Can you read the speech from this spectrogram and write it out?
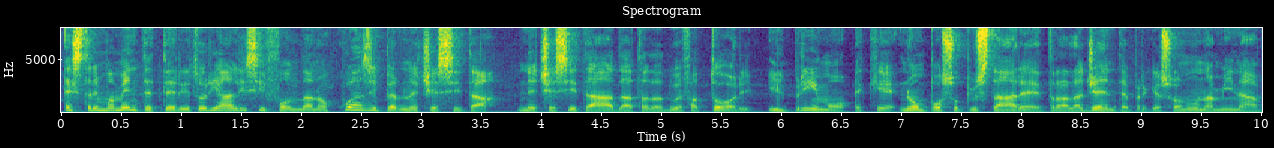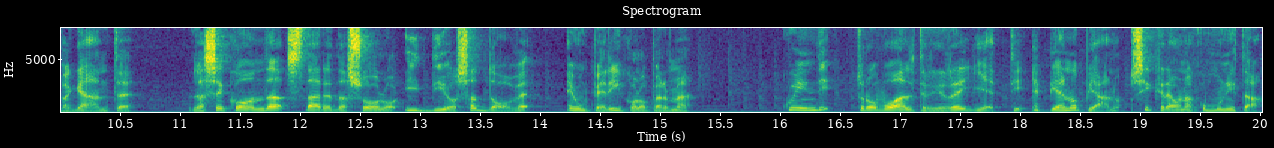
estremamente territoriali si fondano quasi per necessità, necessità data da due fattori. Il primo è che non posso più stare tra la gente perché sono una mina vagante. La seconda, stare da solo, iddio sa dove, è un pericolo per me. Quindi trovo altri reietti e piano piano si crea una comunità.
